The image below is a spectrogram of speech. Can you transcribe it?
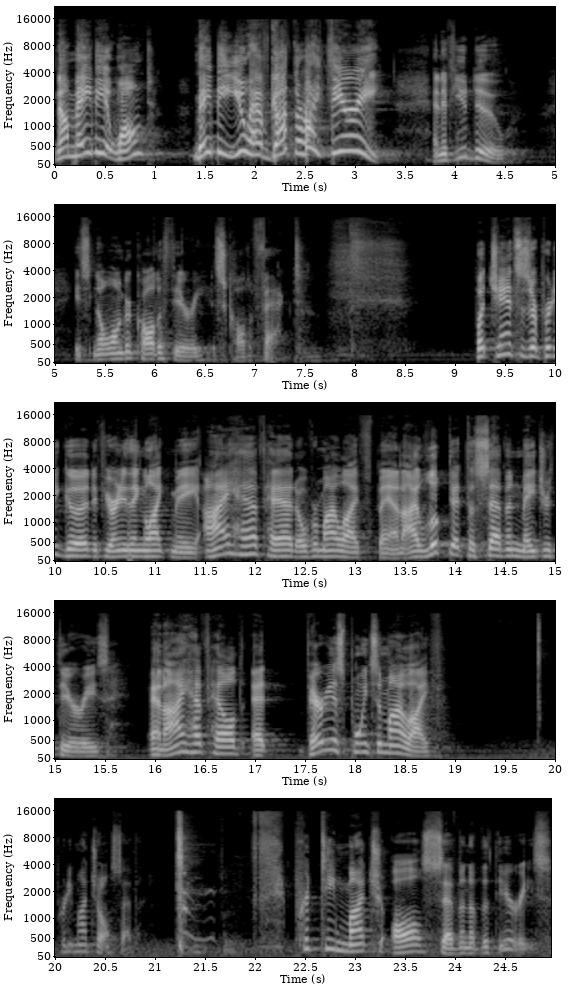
Now, maybe it won't. Maybe you have got the right theory. And if you do, it's no longer called a theory, it's called a fact. But chances are pretty good, if you're anything like me, I have had over my lifespan, I looked at the seven major theories, and I have held at various points in my life pretty much all seven. pretty much all seven of the theories.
